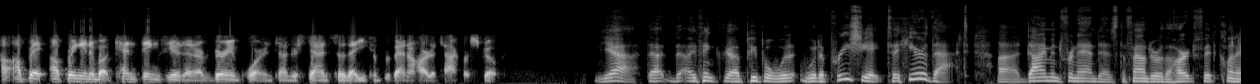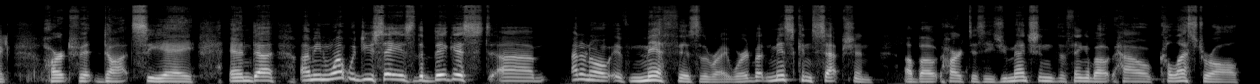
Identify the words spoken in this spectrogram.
I'll bring, I'll bring in about 10 things here that are very important to understand so that you can prevent a heart attack or stroke. Yeah, that I think uh, people would would appreciate to hear that. Uh, Diamond Fernandes, the founder of the HeartFit Clinic, heartfit.ca. And uh, I mean, what would you say is the biggest, um, I don't know if myth is the right word, but misconception about heart disease? You mentioned the thing about how cholesterol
